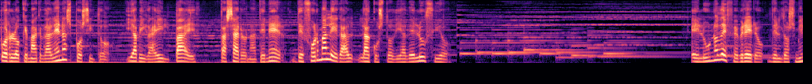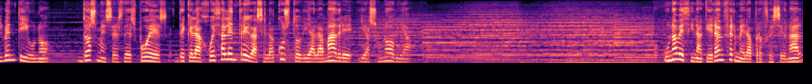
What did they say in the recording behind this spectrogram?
por lo que Magdalena Espósito y Abigail Páez pasaron a tener de forma legal la custodia de Lucio. El 1 de febrero del 2021, dos meses después de que la jueza le entregase la custodia a la madre y a su novia, una vecina que era enfermera profesional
